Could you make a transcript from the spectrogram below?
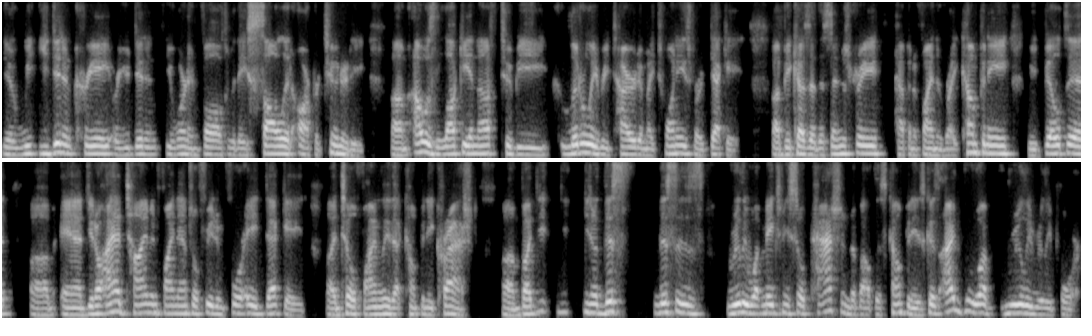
you know, we, you didn't create or you didn't, you weren't involved with a solid opportunity. Um, I was lucky enough to be literally retired in my 20s for a decade uh, because of this industry, happened to find the right company, we built it. Um, and, you know, I had time and financial freedom for a decade uh, until finally that company crashed. Um, but, you know, this, this is, really what makes me so passionate about this company is because I grew up really, really poor.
